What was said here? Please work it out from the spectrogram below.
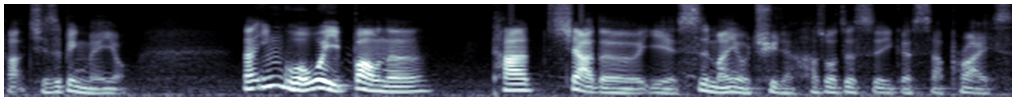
啊，其实并没有。那英国卫报呢，他下的也是蛮有趣的，他说这是一个 surprise。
